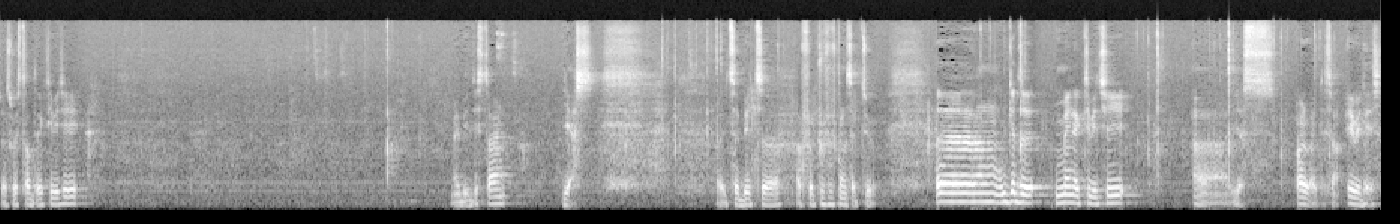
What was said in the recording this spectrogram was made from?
Just restart the activity. Maybe this time? Yes. It's a bit uh, of a proof of concept too. Uh, get the main activity. Uh, yes. All right, so here it is.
